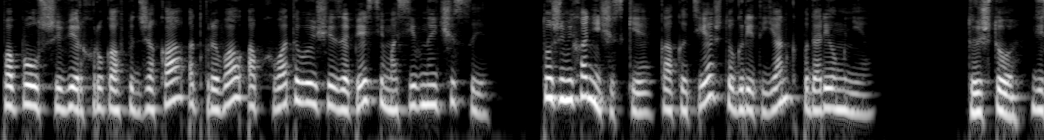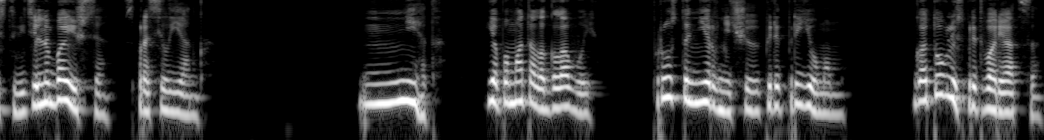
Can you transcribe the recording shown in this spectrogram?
Поползший вверх рукав пиджака открывал обхватывающие запястья массивные часы, тоже механические, как и те, что Грит Янг подарил мне. «Ты что, действительно боишься?» – спросил Янг. «Нет», – я помотала головой. «Просто нервничаю перед приемом. Готовлюсь притворяться,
